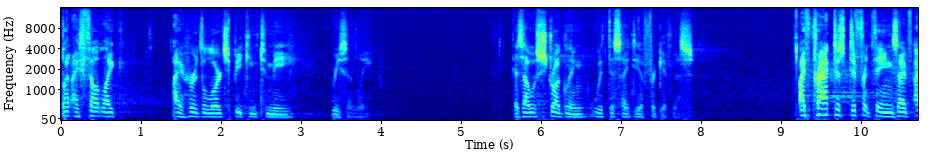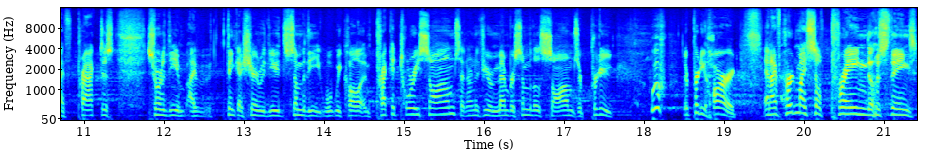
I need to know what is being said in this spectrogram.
But I felt like I heard the Lord speaking to me recently as I was struggling with this idea of forgiveness. I've practiced different things. I've, I've practiced sort of the, I think I shared with you some of the, what we call imprecatory psalms. I don't know if you remember, some of those psalms are pretty, whew, they're pretty hard. And I've heard myself praying those things,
